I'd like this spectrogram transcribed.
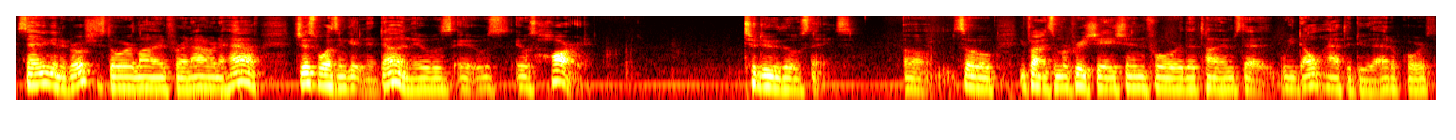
standing in a grocery store line for an hour and a half just wasn't getting it done. It was it was it was hard to do those things. Um, so you find some appreciation for the times that we don't have to do that, of course.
